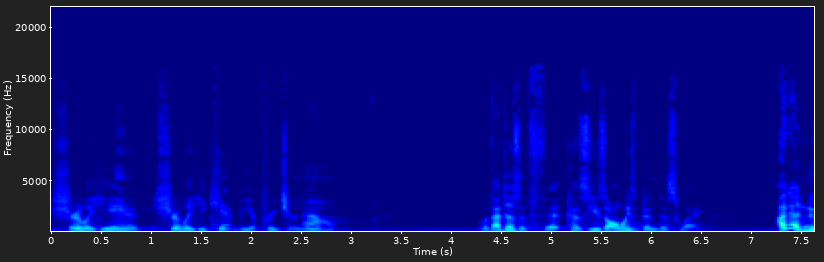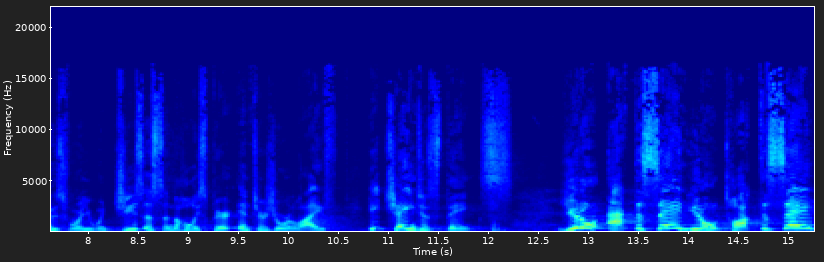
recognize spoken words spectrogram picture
Surely he ain't a, surely he can't be a preacher now. Well, that doesn't fit because he's always been this way. I got news for you. When Jesus and the Holy Spirit enters your life, he changes things. You don't act the same, you don't talk the same,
